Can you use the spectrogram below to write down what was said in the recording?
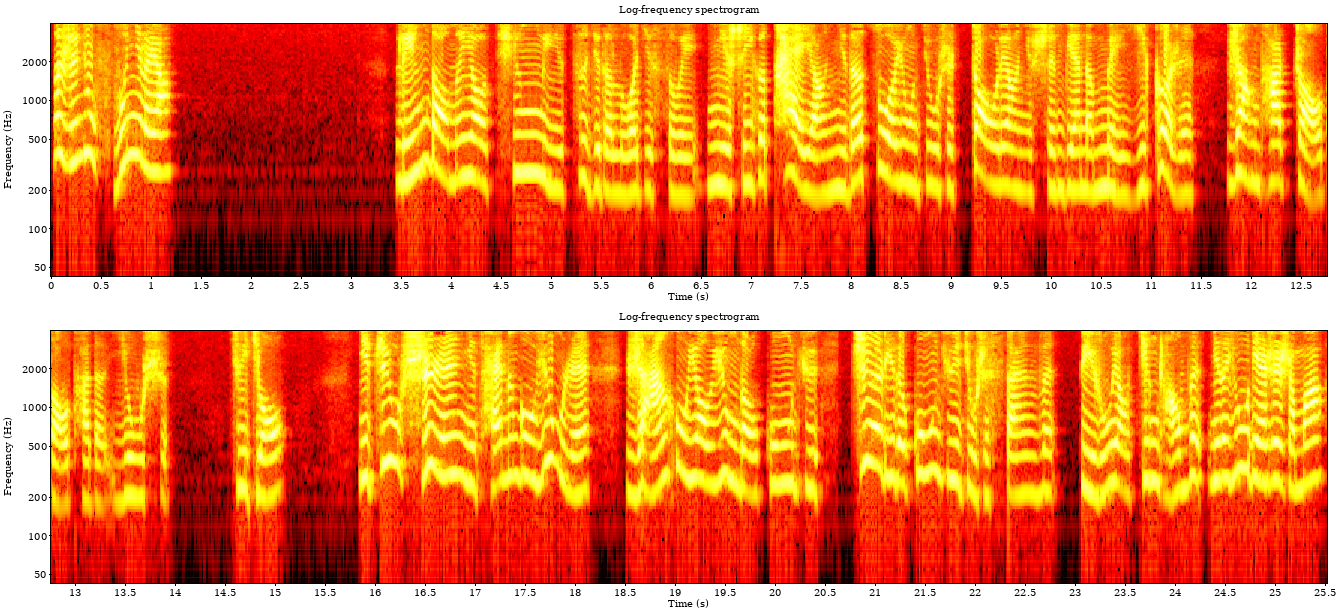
那人就服你了呀。领导们要清理自己的逻辑思维。你是一个太阳，你的作用就是照亮你身边的每一个人，让他找到他的优势，聚焦。你只有识人，你才能够用人，然后要用到工具。这里的工具就是三问，比如要经常问你的优点是什么，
